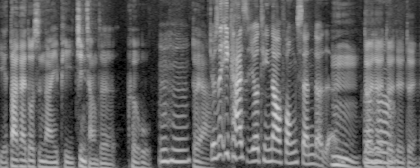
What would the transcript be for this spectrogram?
也大概都是那一批进场的客户。嗯哼，对啊，就是一开始就听到风声的人。嗯，对对对对对。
